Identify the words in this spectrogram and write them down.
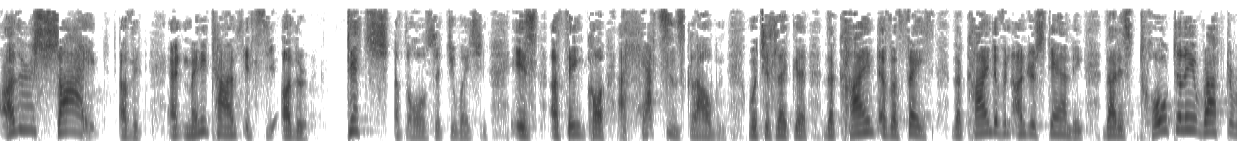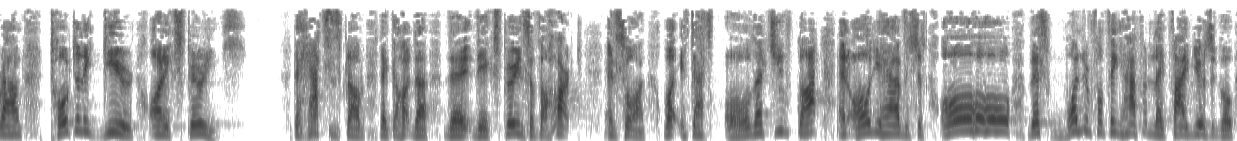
other side of it, and many times it's the other ditch of the whole situation is a thing called a Herzensglauben, which is like a, the kind of a faith, the kind of an understanding that is totally wrapped around, totally geared on experience. The Herzensglauben, like the, the, the, the experience of the heart and so on. Well, if that's all that you've got and all you have is just, oh, this wonderful thing happened like five years ago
